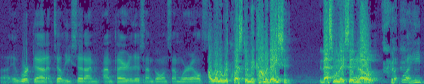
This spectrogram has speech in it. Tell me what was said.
uh, it worked out until he said, I'm, I'm tired of this, I'm going somewhere else. I want to request an accommodation. And that's when they said no. But, well, he,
